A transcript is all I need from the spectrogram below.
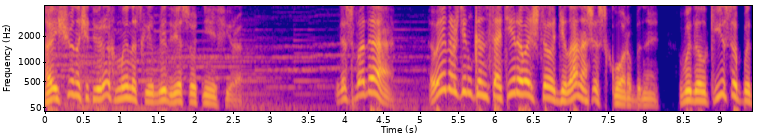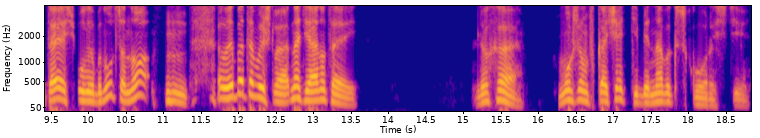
А еще на четверых мы наскребли две сотни эфира. «Господа, вынужден констатировать, что дела наши скорбны», — выдал киса, пытаясь улыбнуться, но хм, улыбка-то вышла натянутой. «Леха, можем вкачать тебе навык скорости.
